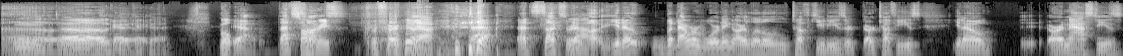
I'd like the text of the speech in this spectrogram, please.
Mm. Oh, okay, okay. okay Well, Yeah, that Sorry. sucks. yeah that, that sucks. Real. Yeah. Uh, you know, but now we're warning our little tough cuties or our toughies, you know, or nasties.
